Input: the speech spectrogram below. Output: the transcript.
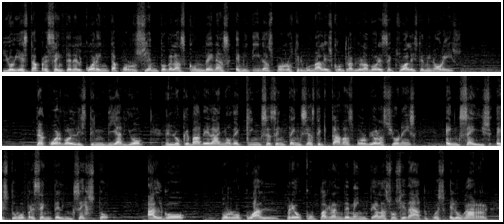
y hoy está presente en el 40% de las condenas emitidas por los tribunales contra violadores sexuales de menores. De acuerdo al listín diario, en lo que va del año de 15 sentencias dictadas por violaciones, en 6 estuvo presente el incesto, algo por lo cual preocupa grandemente a la sociedad, pues el hogar,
